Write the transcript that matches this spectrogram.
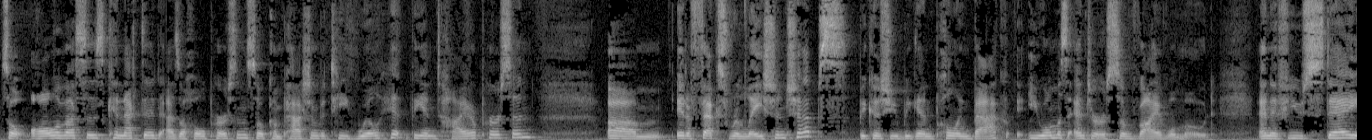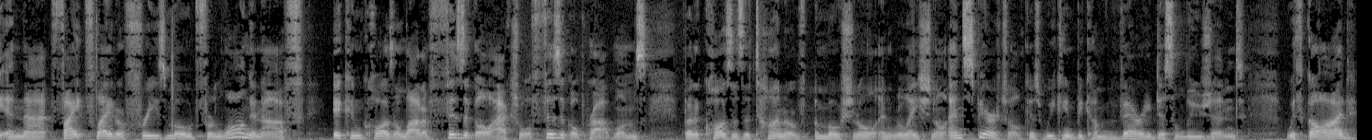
So all of us is connected as a whole person. So compassion fatigue will hit the entire person. Um, it affects relationships because you begin pulling back. You almost enter a survival mode. And if you stay in that fight, flight, or freeze mode for long enough, it can cause a lot of physical, actual physical problems, but it causes a ton of emotional and relational and spiritual because we can become very disillusioned with God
